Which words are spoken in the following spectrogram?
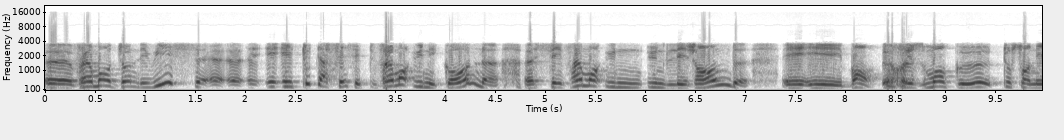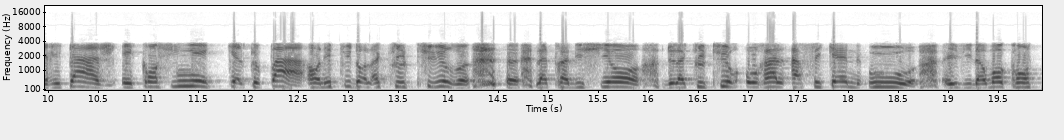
euh, vraiment, John Lewis euh, est, tout à fait, c'est vraiment une icône, c'est vraiment une, une légende. Et, bon, heureusement que tout son héritage est consigné quelque part. On n'est plus dans la culture, la tradition de la culture orale africaine où, évidemment, quand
